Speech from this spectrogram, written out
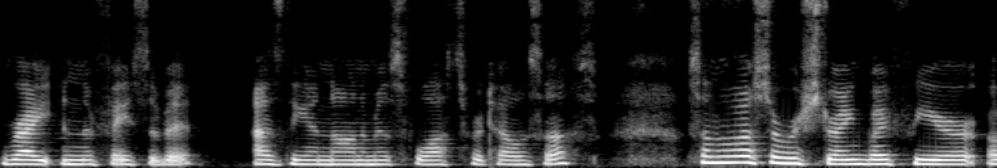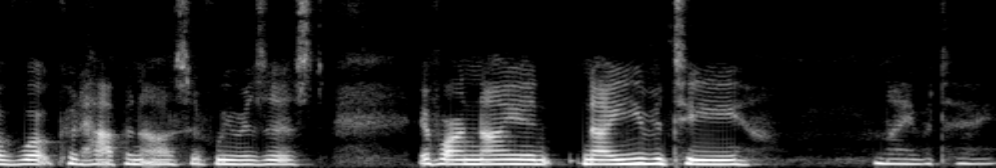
right in the face of it, as the anonymous philosopher tells us. Some of us are restrained by fear of what could happen to us if we resist. If our na- naivety naivete.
